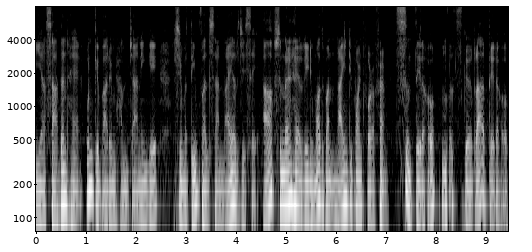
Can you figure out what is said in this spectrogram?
या साधन है उनके बारे में हम जानेंगे श्रीमती वलसा नायर जी से। आप सुन रहे हैं रेडियो मधुबन 90.4 एफएम सुनते रहो मुस्कराते रहो।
